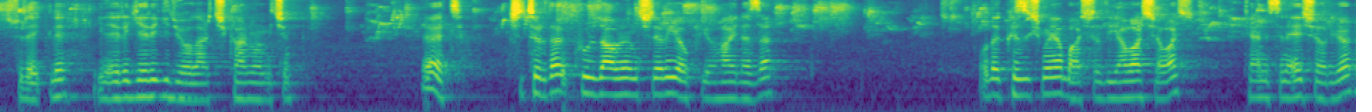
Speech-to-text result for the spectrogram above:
Sürekli ileri geri gidiyorlar çıkarmam için. Evet. Çıtırda kur davranışları yapıyor haylaza. O da kızışmaya başladı yavaş yavaş. Kendisine eş arıyor.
